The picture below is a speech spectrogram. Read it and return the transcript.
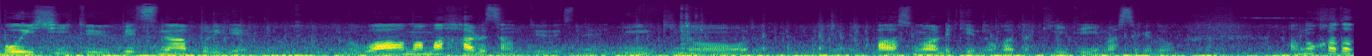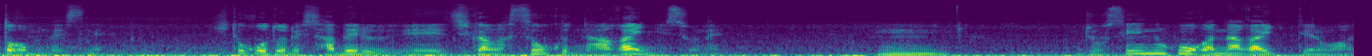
Voicy という別のアプリでワーママハルさんというですね人気のパーソナリティの方聞いていましたけどあの方とかもですね一言で喋る、え時間がすごく長いんですよね。うん。女性の方が長いっていうのは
